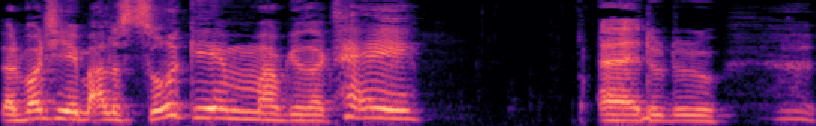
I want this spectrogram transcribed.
dann wollte ich eben alles zurückgeben, habe gesagt, hey, äh, du, du, du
